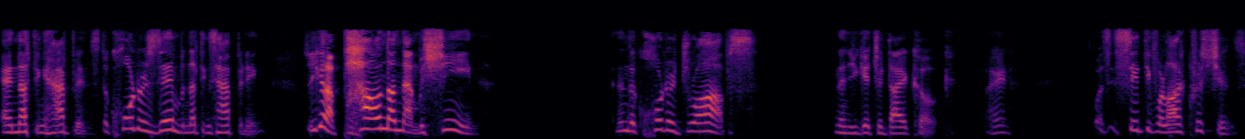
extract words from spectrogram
and nothing happens. The quarter is in, but nothing's happening. So you got to pound on that machine, and then the quarter drops, and then you get your Diet Coke, right? Well, it's same thing for a lot of Christians.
